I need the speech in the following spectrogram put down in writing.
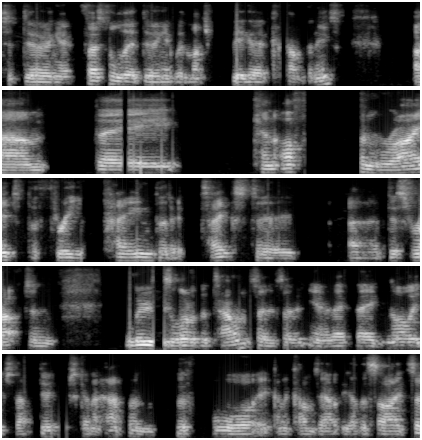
to doing it. First of all, they're doing it with much bigger companies. Um, they can often ride the three pain that it takes to uh, disrupt and lose a lot of the talent. So, so you know, they, they acknowledge that dip's going to happen before it kind of comes out the other side. So,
